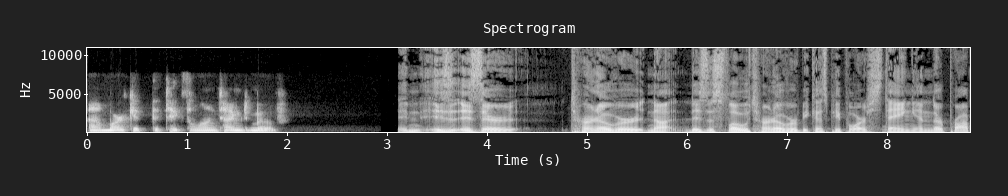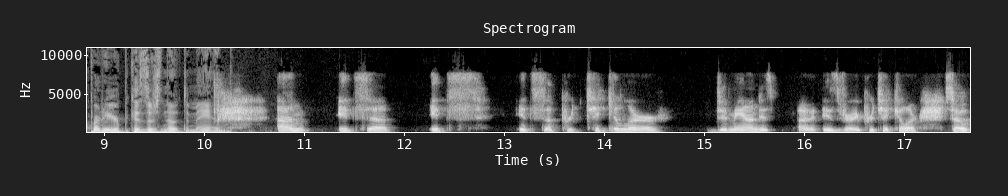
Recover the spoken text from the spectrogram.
a market that takes a long time to move. And is is there turnover not is a slow turnover because people are staying in their property or because there's no demand? Um, it's a it's it's a particular demand is uh, is very particular. So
